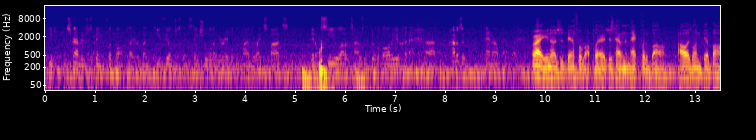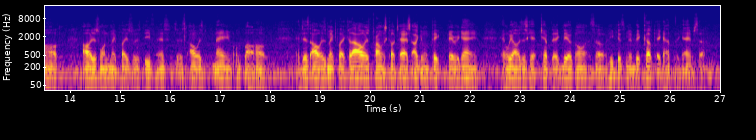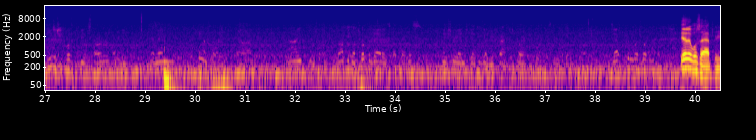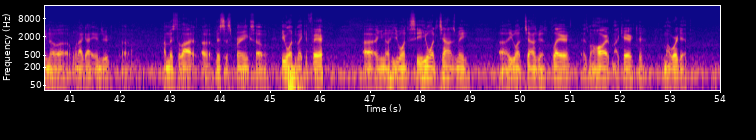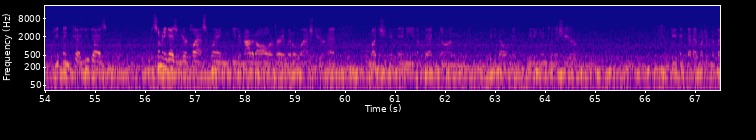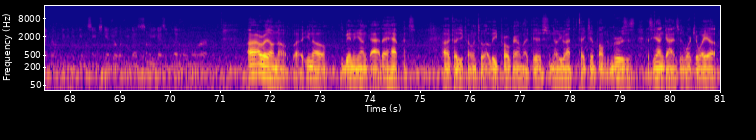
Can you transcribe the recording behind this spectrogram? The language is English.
you described it as just being a football player, but do you feel just instinctual that you're able to find the right spots? They don't see you a lot of the times when they throw the ball to you. Uh, how does it pan out that way? Right, you know, just being a football player, just having a knack for the ball. I always wanted to be a ball hawk. I always just wanted to make plays for this defense and just always get the name of ball hawk and just always make plays. Because I always promised Coach Ash I'll give him a pick every game. And we always just kept, kept that deal going. So he gives me a big cupcake after the game. So You were supposed to be a starter, I mean, and then Cam started. Uh, now you. A lot of people interpret that as okay. Let's make sure he understands he's got to be a practice player before he gets to the game. Is that pretty much what happened? Yeah, that was happening. You know, uh, when I got injured, uh, I missed a lot, uh, missed the spring, so he wanted to make it fair. Uh, you know, he wanted to see, he wanted to challenge me. Uh, he wanted to challenge me as a player, as my heart, my character, and my work ethic. Do you think uh, you guys, so many guys in your class playing either not at all or very little last year had much, if any, effect on your development leading into this year? Do you think that had much of an effect, or do you think you'd be in the same schedule if you guys, some of you guys had played a little more? Or? Uh, I really don't know, but you know, being a young guy, that happens. Because you come into an elite program like this, you know, you have to take your bumps and bruises as a young guy and just work your way up.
